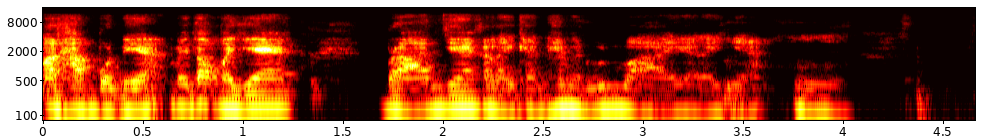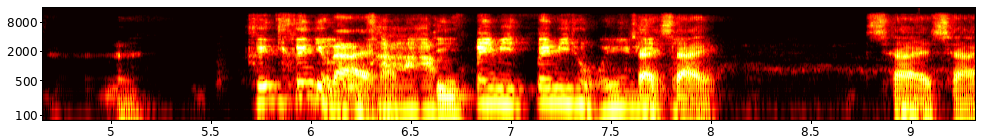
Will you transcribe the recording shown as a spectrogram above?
มาทำบนเนี้ย ไม่ต้องมาแยก บรานด์แยกอะไรกันให้มันวุ่นวายอะไรเงี้ย อืมขึ้นขึ้นอยู่กับได้ลูกค้าครับครับจริงไม่มีไม่มีถูกไม่มีผิดใช่ใช่ใช่ใช่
